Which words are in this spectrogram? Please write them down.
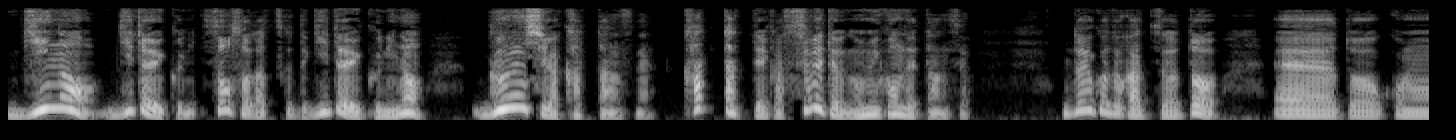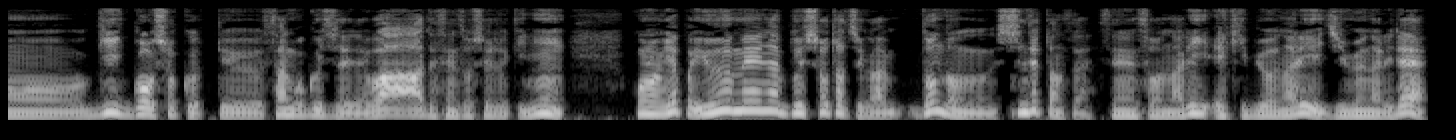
義の、義という国、曹操が作った義という国の軍師が勝ったんですね。勝ったっていうか全てを飲み込んでったんですよ。どういうことかっていうと、えっ、ー、と、この、義五職っていう三国時代でわーって戦争してるときに、このやっぱ有名な武将たちがどんどん死んでったんですね。戦争なり、疫病なり、寿命なりで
